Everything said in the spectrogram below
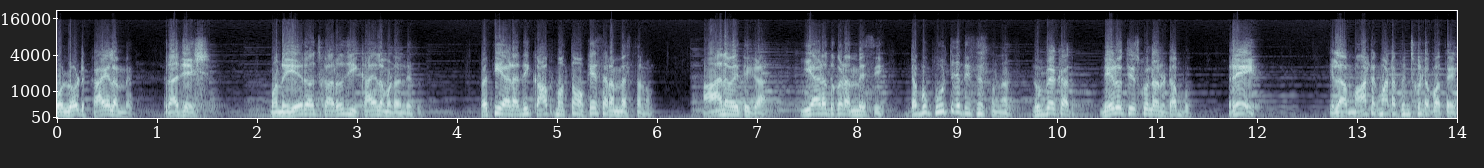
ఓ లోటు కాయలు అమ్మాను. రాజేష్ మొన్న ఏ రోజుకి ఆ రోజు ఈ కాయలు అమ్మడం లేదు. ప్రతి ఏడాది కాపు మొత్తం ఒకేసారి అమ్మేస్తాను. ఆనవాయితీగా ఈ ఏడాది కూడా అమ్మేసి డబ్బు పూర్తిగా తీసేసుకున్నాను. నువ్వే కాదు నేను తీసుకున్నాను డబ్బు. రే ఇలా మాటకు మాట పెంచుకుంటా పోతే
